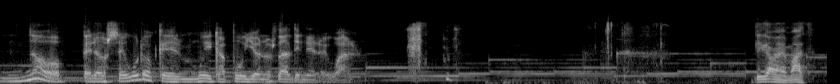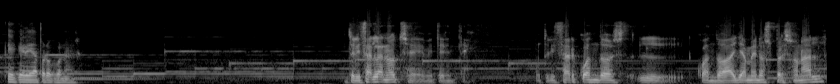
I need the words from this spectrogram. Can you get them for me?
No, pero seguro que el muy capullo nos da el dinero igual. Dígame, Matt, ¿qué quería proponer? Utilizar la noche, mi teniente. Utilizar cuando, es- cuando haya menos personal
